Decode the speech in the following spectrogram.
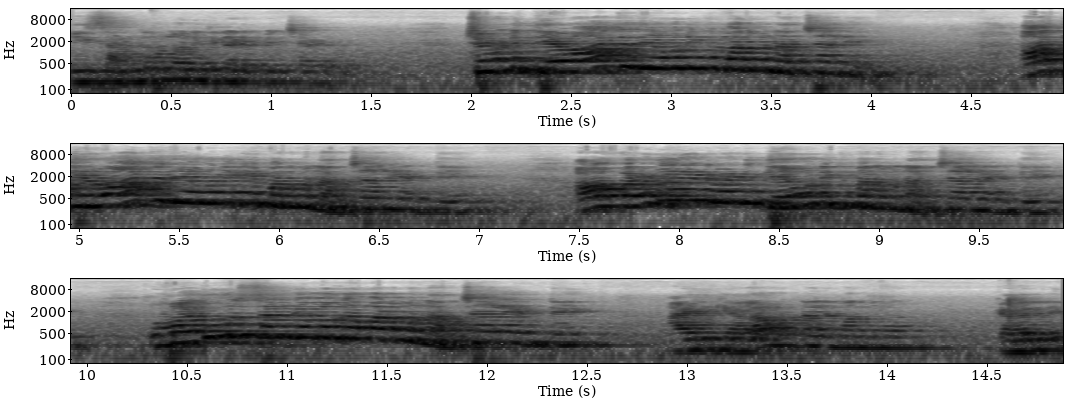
ఈ సంఘంలోనికి నడిపించాడు. చూడండి దేవాది దేవునికి మనం నచ్చాలి. ఆ దేవాది దేవునికి మనం నచ్చాలి అంటే ఆ వరుడైనటువంటి దేవునికి మనం నచ్చాలి అంటే వధువు సంగముగా మనము నచ్చాలి అంటే ఆయనకి ఎలా ఉండాలి మనము? కదండి?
